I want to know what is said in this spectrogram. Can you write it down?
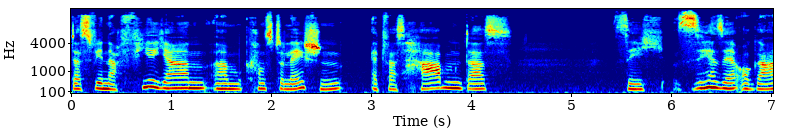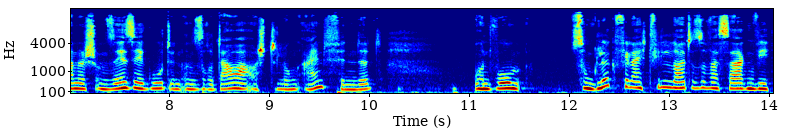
dass wir nach vier Jahren ähm, Constellation etwas haben, das sich sehr, sehr organisch und sehr, sehr gut in unsere Dauerausstellung einfindet und wo zum Glück vielleicht viele Leute sowas sagen wie,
